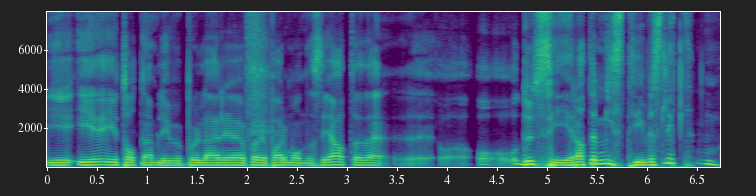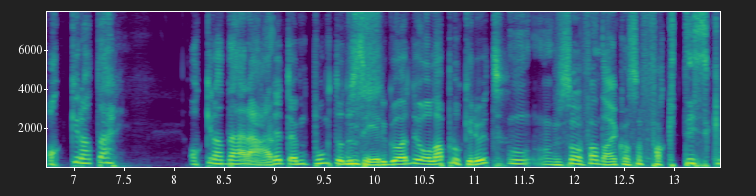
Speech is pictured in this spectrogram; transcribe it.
i, i, i Tottenham-Liverpool der for et par måneder siden. At det, og, og du ser at det mistrives litt. Akkurat der. Akkurat der er et ømt punkt, og du ser Guardiola plukker ut. Mm, så van Dijk også faktisk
